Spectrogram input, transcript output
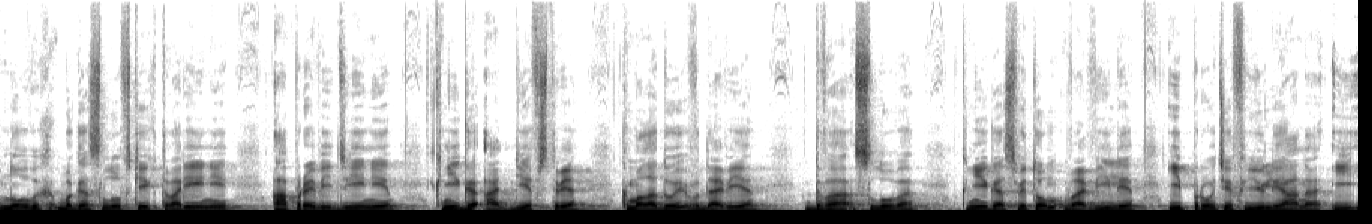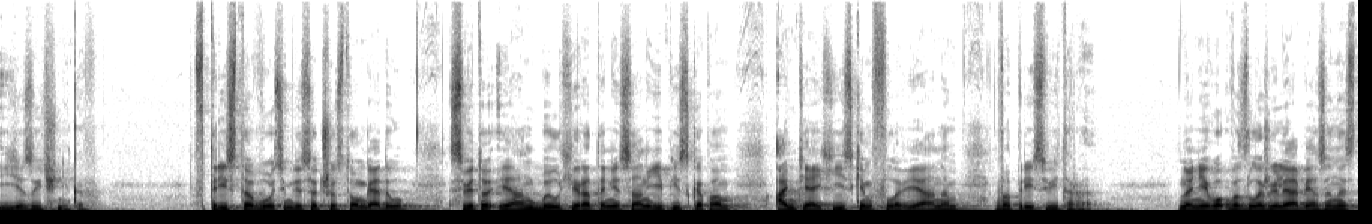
новых богословских творений о проведении, книга о девстве, к молодой вдове, два слова, книга о святом Вавиле и против Юлиана и язычников – в 386 году святой Иоанн был хиротонесан епископом антиохийским Флавианом во пресвитера. На него возложили обязанность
